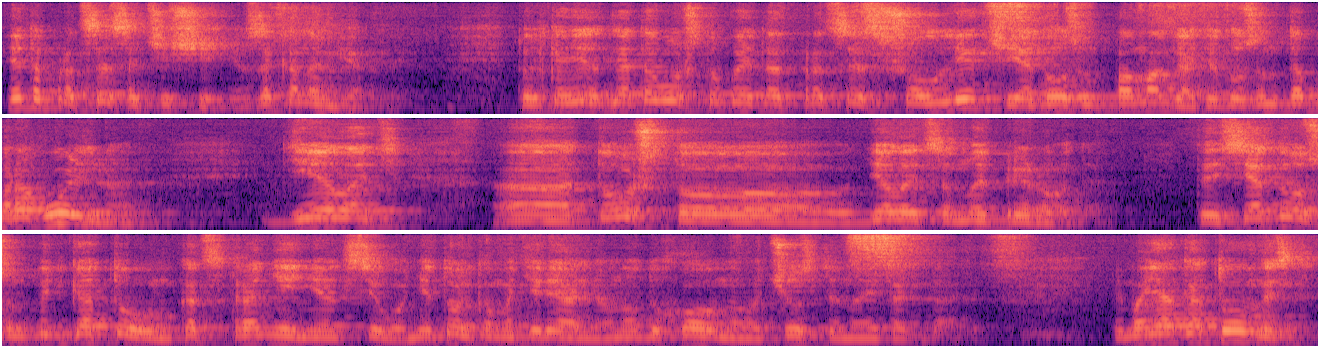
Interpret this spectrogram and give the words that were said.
Это процесс очищения, закономерный. Только для того, чтобы этот процесс шел легче, я должен помогать, я должен добровольно делать э, то, что делает со мной природа. То есть я должен быть готовым к отстранению от всего, не только материального, но духовного, чувственного и так далее. И моя готовность,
